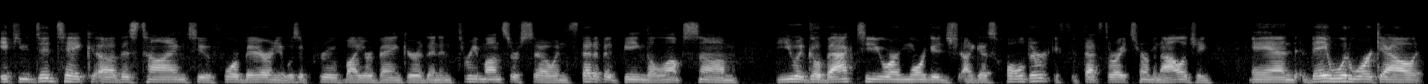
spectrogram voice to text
if you did take uh, this time to forbear and it was approved by your banker, then in three months or so, instead of it being the lump sum, you would go back to your mortgage, I guess, holder, if, if that's the right terminology, and they would work out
